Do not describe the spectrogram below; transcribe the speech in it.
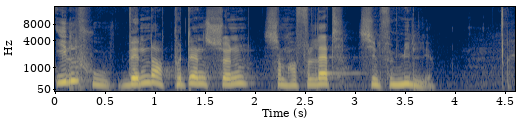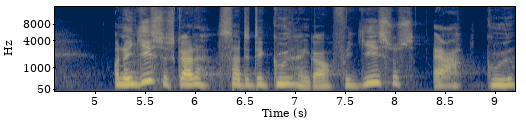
ilhu venter på den søn, som har forladt sin familie. Og når Jesus gør det, så er det det Gud, han gør. For Jesus er Gud.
